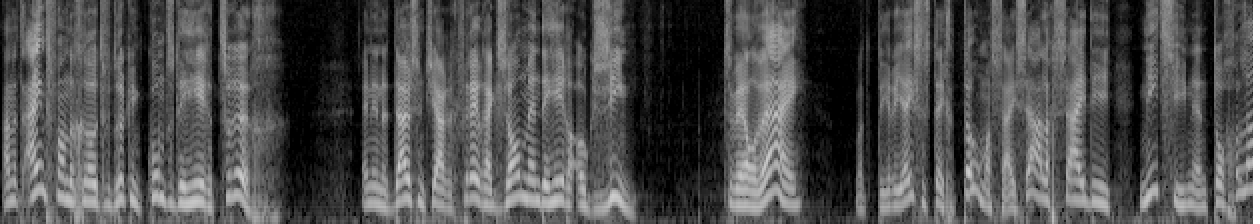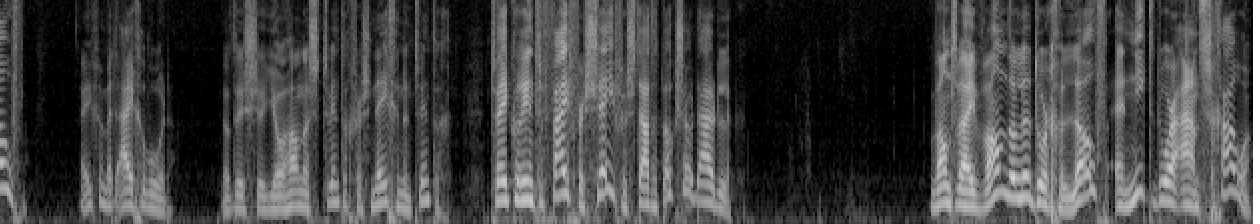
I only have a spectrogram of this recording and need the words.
Aan het eind van de grote verdrukking komt de Here terug. En in het duizendjarig vrederijk zal men de Here ook zien. Terwijl wij, wat de Heer Jezus tegen Thomas zei, zalig zij die niet zien en toch geloven. Even met eigen woorden. Dat is eh, Johannes 20 vers 29. 2 Korinthe 5 vers 7 staat het ook zo duidelijk. Want wij wandelen door geloof en niet door aanschouwen.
